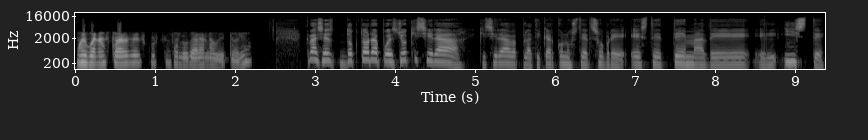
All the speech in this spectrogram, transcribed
Muy buenas tardes. Gusto en saludar al auditorio. Gracias, doctora. Pues yo quisiera quisiera platicar con usted sobre este tema de el ISTE,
